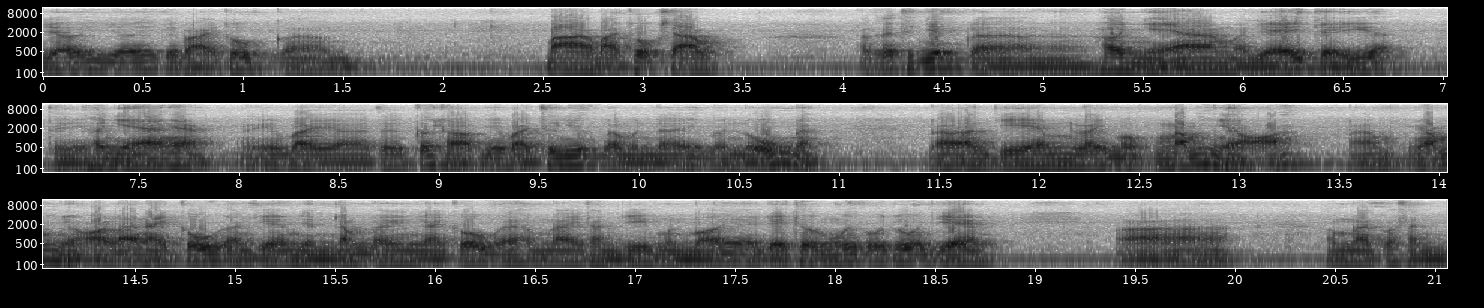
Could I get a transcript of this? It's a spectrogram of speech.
với với cái bài thuốc ba bài thuốc sau cái thứ nhất là hơi nhẹ mà dễ trị thì hơi nhẹ nha. Bài à, kết hợp với bài thứ nhất là mình để mình uống nè. Đó anh chị em lấy một nắm nhỏ đó, một nắm nhỏ lá ngải cứu anh chị em nhìn nắm đây ngải cứu hôm nay thành viên mình mới dễ thương quý cô chú anh chị em. À, hôm nay có thành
